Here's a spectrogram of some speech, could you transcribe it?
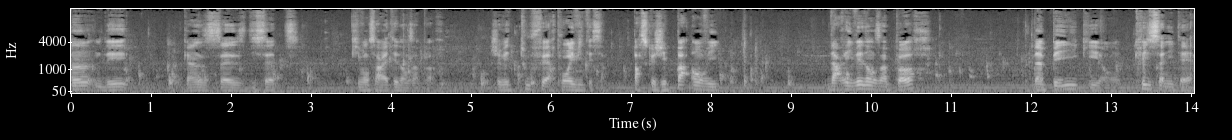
un des 15, 16, 17 qui vont s'arrêter dans un port. Je vais tout faire pour éviter ça. Parce que j'ai pas envie d'arriver dans un port d'un pays qui est en crise sanitaire,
